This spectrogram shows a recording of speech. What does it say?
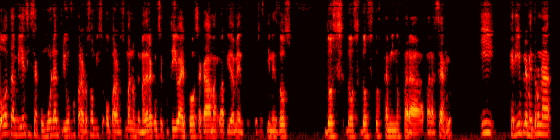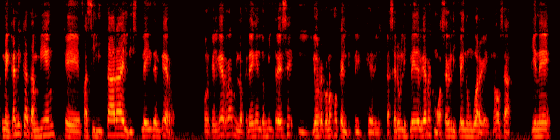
o también si se acumulan triunfos para los zombies o para los humanos de manera consecutiva, el juego se acaba más rápidamente. Entonces tienes dos, dos, dos, dos, dos caminos para, para hacerlo. Y quería implementar una mecánica también que facilitara el display del guerra, porque el guerra lo creé en el 2013 y yo reconozco que, el, que hacer un display del guerra es como hacer el display de un wargame, ¿no? O sea, tiene,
